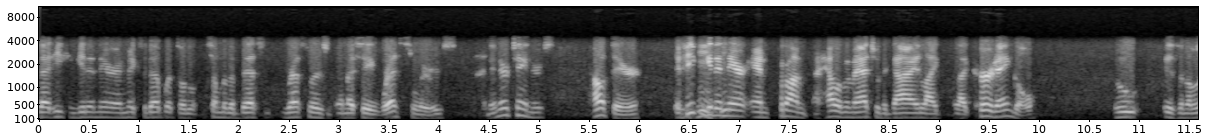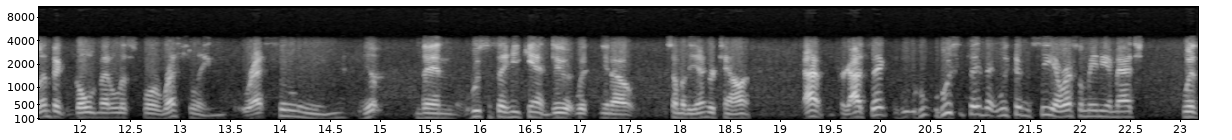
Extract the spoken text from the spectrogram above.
that he can get in there and mix it up with the, some of the best wrestlers, and I say wrestlers, not entertainers, out there. If he can get in there and put on a hell of a match with a guy like like Kurt Angle, who is an Olympic gold medalist for wrestling, wrestling, Yep. then who's to say he can't do it with you know some of the younger talent? I, for God's sake, who, who's to say that we couldn't see a WrestleMania match with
